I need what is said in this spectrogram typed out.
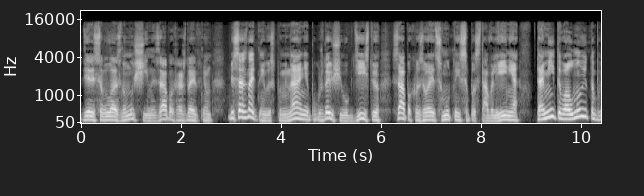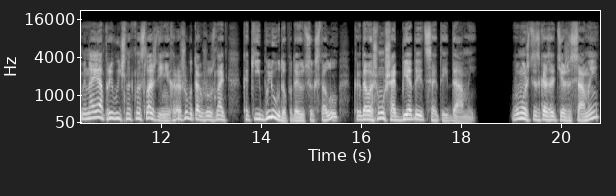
в деле соблазна мужчины. Запах рождает в нем бессознательные воспоминания, побуждающие его к действию. Запах вызывает смутные сопоставления» томит и волнует, напоминая о привычных наслаждениях. Хорошо бы также узнать, какие блюда подаются к столу, когда ваш муж обедает с этой дамой. Вы можете заказать те же самые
